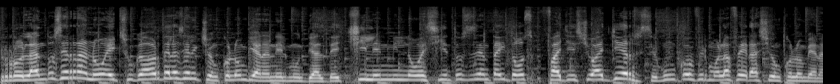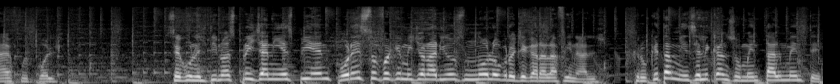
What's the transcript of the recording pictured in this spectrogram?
Rolando Serrano, exjugador de la selección colombiana en el Mundial de Chile en 1962, falleció ayer, según confirmó la Federación Colombiana de Fútbol. Según el Tino Asprilla y ESPN, por esto fue que Millonarios no logró llegar a la final. Creo que también se le cansó mentalmente.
